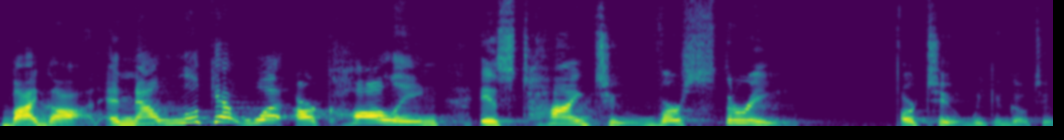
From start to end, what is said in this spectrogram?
by God. And now look at what our calling is tied to. Verse 3 or 2, we can go to.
